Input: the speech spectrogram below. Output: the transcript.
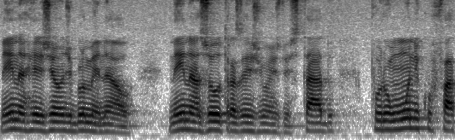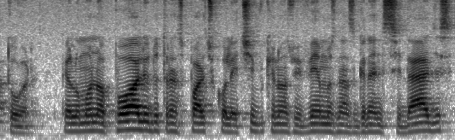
nem na região de Blumenau, nem nas outras regiões do estado por um único fator, pelo monopólio do transporte coletivo que nós vivemos nas grandes cidades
